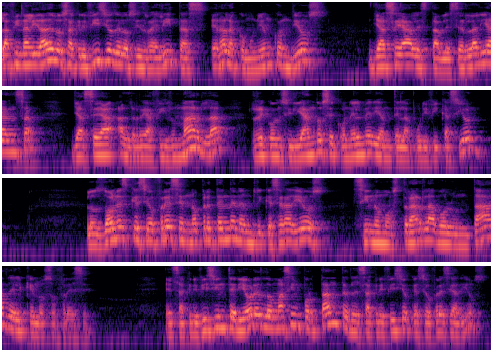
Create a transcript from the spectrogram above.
La finalidad de los sacrificios de los israelitas era la comunión con Dios, ya sea al establecer la alianza, ya sea al reafirmarla, reconciliándose con Él mediante la purificación. Los dones que se ofrecen no pretenden enriquecer a Dios, sino mostrar la voluntad del que los ofrece. El sacrificio interior es lo más importante del sacrificio que se ofrece a Dios.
